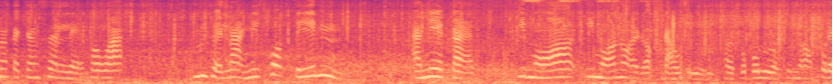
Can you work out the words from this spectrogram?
มันก็จังสันแหละเพราะว่ามันเป็นล่างนิโคตรตินอันนี้ก็อีหมออีหมอหน่อยดอกเดาเองคอยก็บ่รู้หรอกคุณน้องผู้ใด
